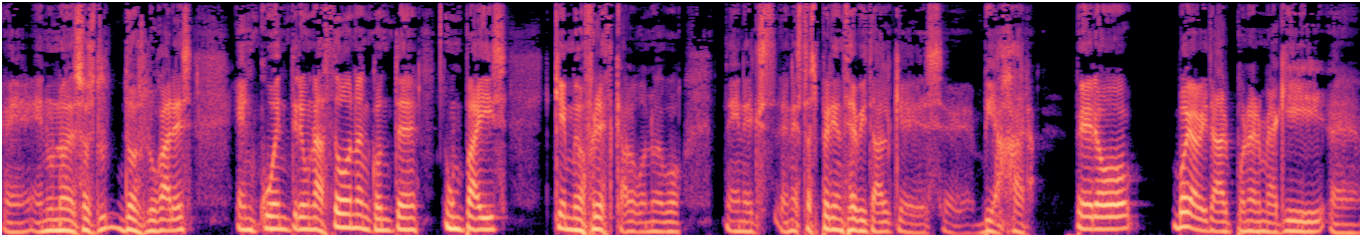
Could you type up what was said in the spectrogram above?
eh, en uno de esos dos lugares encuentre una zona, encuentre un país que me ofrezca algo nuevo en, esta experiencia vital que es eh, viajar. Pero voy a evitar ponerme aquí eh,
